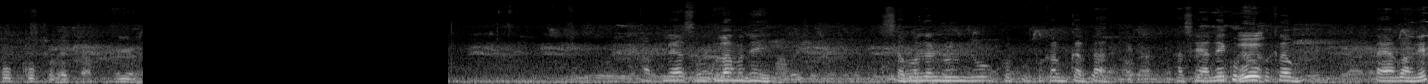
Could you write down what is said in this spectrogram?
खूप खूप शुभेच्छा. आपल्या संकुलामध्ये सर्वजण मिळून जो उप- उपक्रम करतात असे अनेक उपक्रम तयार व्हावेत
